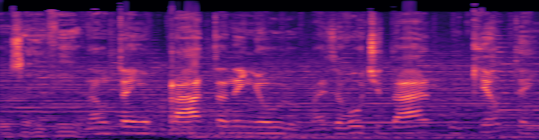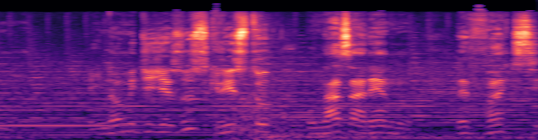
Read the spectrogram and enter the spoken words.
vos envio. Não tenho prata nem ouro, mas eu vou te dar o que eu tenho. Em nome de Jesus Cristo, o Nazareno, levante-se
